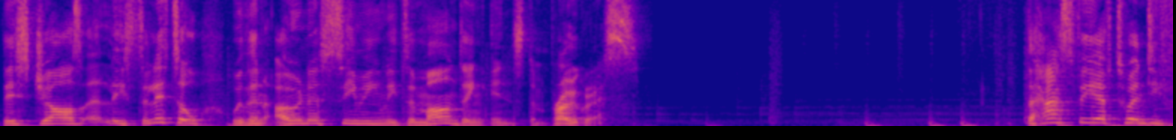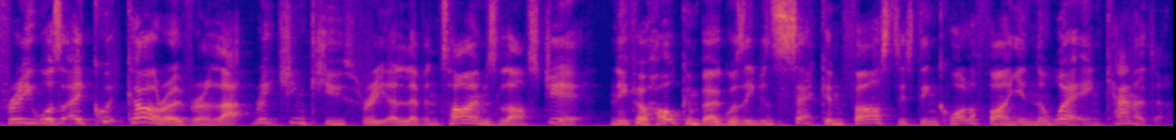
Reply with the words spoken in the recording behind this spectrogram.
This jars at least a little, with an owner seemingly demanding instant progress. The Haas VF23 was a quick car over a lap, reaching Q3 11 times last year. Nico Hulkenberg was even second fastest in qualifying in the wet in Canada.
